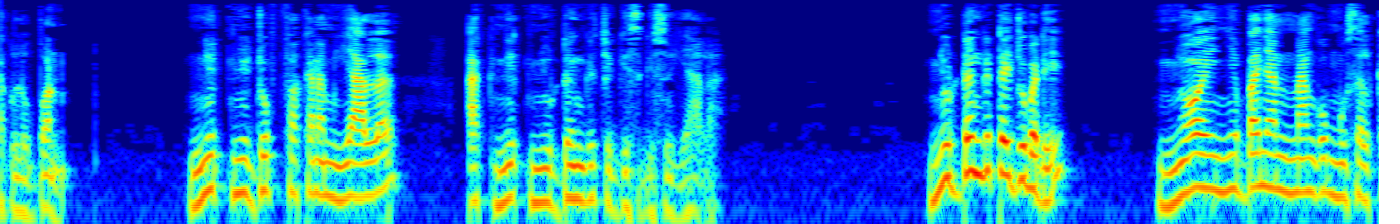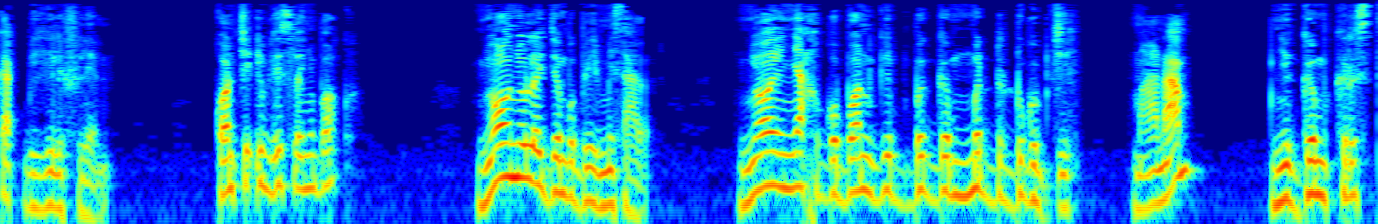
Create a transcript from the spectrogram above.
ak lu bon nit ñu jub fa kanam yàlla ak nit ñu dëng ci gis-gisu yàlla ñu dëng te jubadi ñooy ñi bañ a nangu musalkat bi yilif leen kon ci iblis lañu bokk ñooñu la jëmb bi misaal ñooy ñax gu bon gi bëgg a mëdd dugub ji maanaam ñi gëm kirist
